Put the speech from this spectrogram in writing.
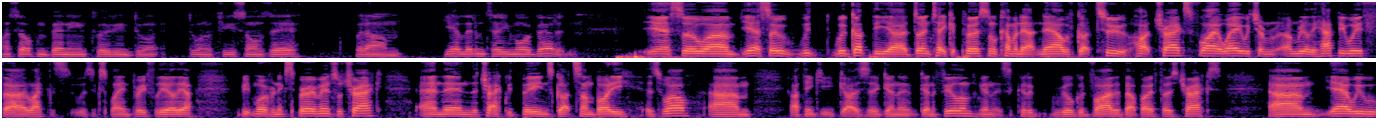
myself and Benny, including doing doing a few songs there. But um, yeah, let him tell you more about it. Yeah, so um, yeah, so we we've got the uh, "Don't Take It Personal" coming out now. We've got two hot tracks, "Fly Away," which I'm I'm really happy with. Uh, like was explained briefly earlier, a bit more of an experimental track, and then the track with Beans, "Got Somebody" as well. Um, I think you guys are gonna gonna feel them. Gonna, it's got a real good vibe about both those tracks. Um, yeah, we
